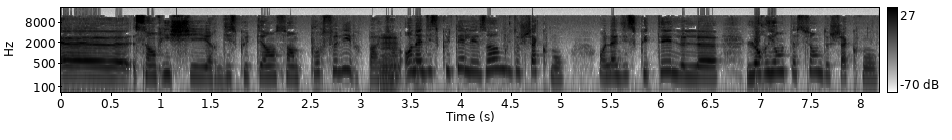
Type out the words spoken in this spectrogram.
euh, s'enrichir, discuter ensemble pour ce livre, par exemple, mm. on a discuté les angles de chaque mot. On a discuté l'orientation de chaque mot.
